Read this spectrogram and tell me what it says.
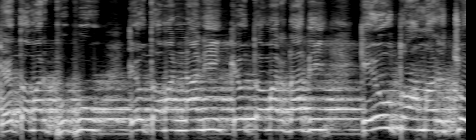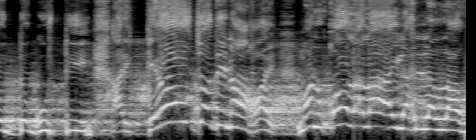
কেউ তো আমার ফুপু, কেউ তো আমার নানি, কেউ তো আমার দাদি, কেউ তো আমার চোদ্দ গোষ্ঠী। আর কেউ যদি না হয়, মন কল আল্লাহ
